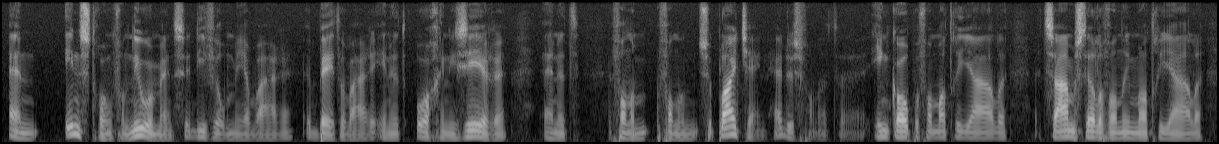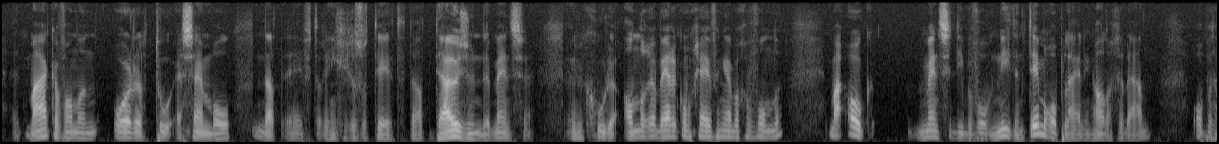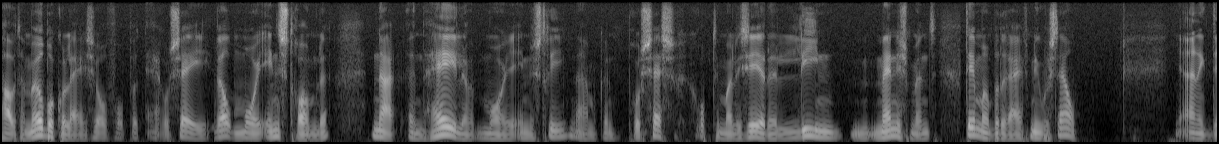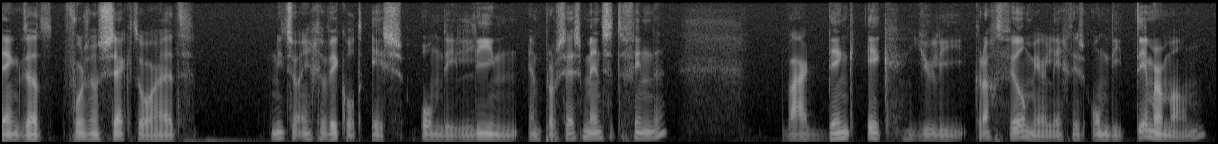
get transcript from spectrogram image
En instroom van nieuwe mensen die veel meer waren, eh, beter waren in het organiseren en het van een, van een supply chain. Hè? Dus van het uh, inkopen van materialen, het samenstellen van die materialen, het maken van een order to assemble. Dat heeft erin geresulteerd dat duizenden mensen een goede andere werkomgeving hebben gevonden. Maar ook mensen die bijvoorbeeld niet een timmeropleiding hadden gedaan, op het Hout- en Meubelcollege of op het ROC wel mooi instroomden naar een hele mooie industrie, namelijk een proces geoptimaliseerde lean management timmerbedrijf Nieuwe Stijl. Ja, en ik denk dat voor zo'n sector het niet zo ingewikkeld is om die lean en procesmensen te vinden. Waar denk ik jullie kracht veel meer ligt, is om die timmerman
